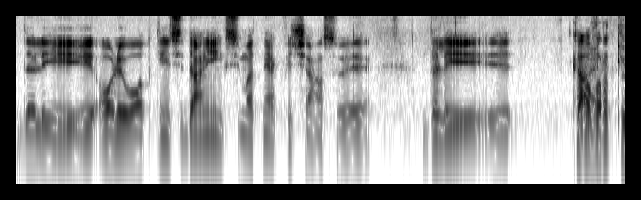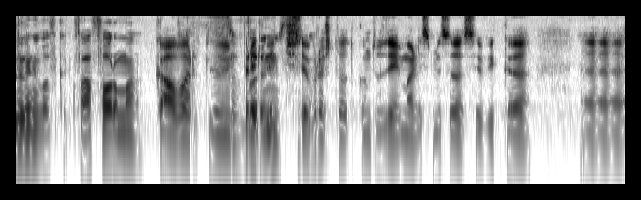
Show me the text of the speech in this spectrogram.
дали Оли Уоткинс и Дани Инкс имат някакви шансове, дали е, Калвард Люин в каква форма? Калвард Люин, предвид, че се връща от контузия, има ли смисъл да се вика е,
